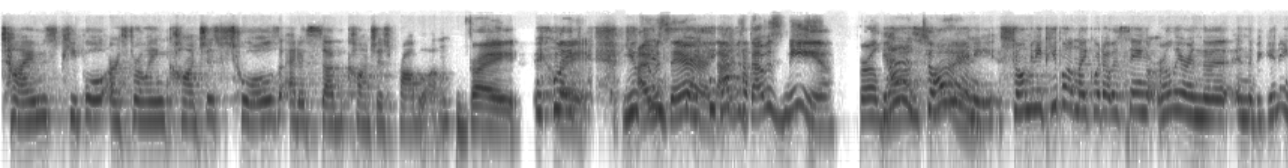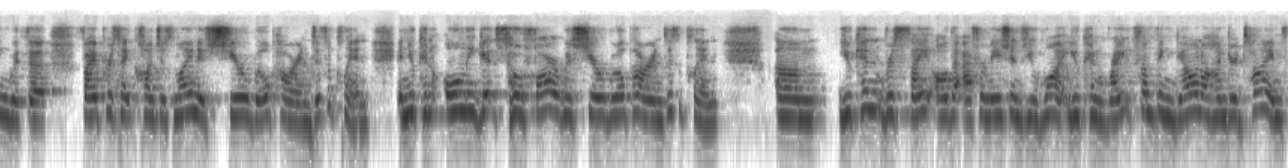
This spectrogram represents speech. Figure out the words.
times people are throwing conscious tools at a subconscious problem. Right. like right. you I was there. Say, that was that was me for a yeah, long time. so many, so many people. And like what I was saying earlier in the in the beginning with the five percent conscious mind is sheer willpower and discipline. And you can only get so far with sheer willpower and discipline. Um, you can recite all the affirmations you want. You can write something down a hundred times,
